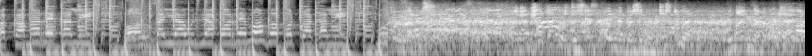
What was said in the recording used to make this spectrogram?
হৃদয় সক্কা মারে খালি বল যাইয়া উড়িয়া পরে মগো পটুয়া খালি runs. And I'm sure that was discussed in the dressing room, just to uh, remind them, okay, hang on,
